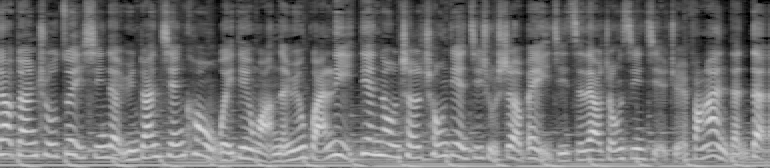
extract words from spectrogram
要端出最新的云端监控、微电网、能源管理、电动车充电基础设备以及资料中心解决方案等等。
